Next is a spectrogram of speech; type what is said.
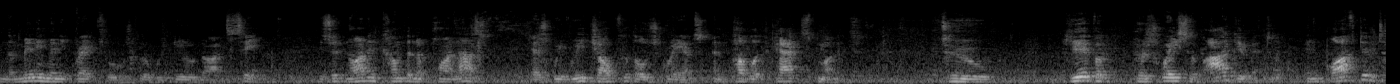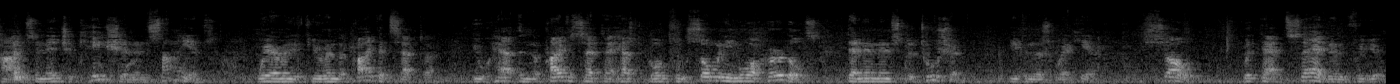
and the many, many breakthroughs that we do not see. Is it not incumbent upon us as we reach out for those grants and public tax monies to give a persuasive argument? And oftentimes in education and science, where if you're in the private sector, you have, in the private sector has to go through so many more hurdles than an institution, even as we're here. So, with that said, and for you,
